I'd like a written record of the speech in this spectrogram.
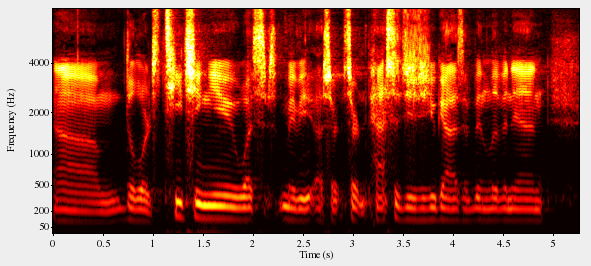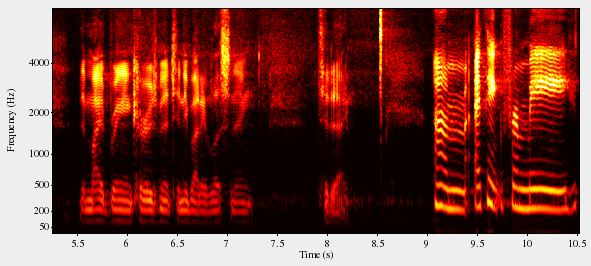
um, the Lord's teaching you? What's maybe a cer- certain passages you guys have been living in that might bring encouragement to anybody listening today? Um, I think for me,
